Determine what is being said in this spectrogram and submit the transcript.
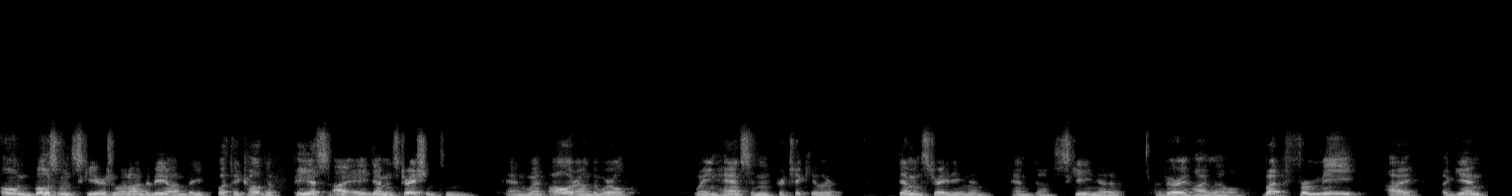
own Bozeman skiers went on to be on the what they call the PSIA demonstration team and went all around the world. Wayne Hansen, in particular, demonstrating and, and uh, skiing at a, a very high level. But for me, I again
